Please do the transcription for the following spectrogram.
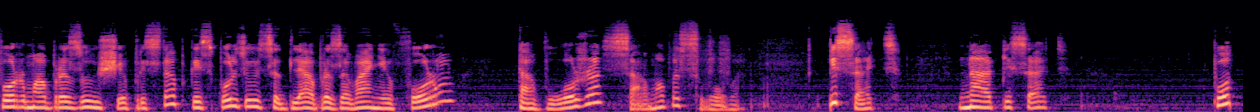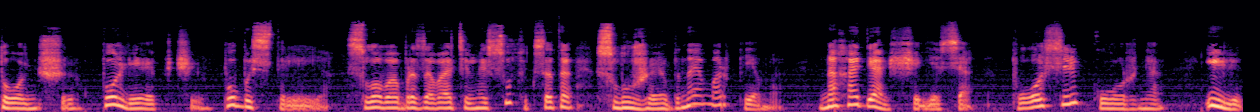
формообразующая приставка используется для образования форм того же самого слова. Писать, написать, потоньше, полегче, побыстрее. Словообразовательный суффикс – это служебная морфема, находящаяся после корня или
